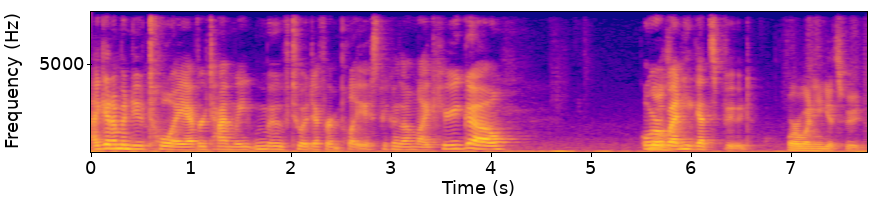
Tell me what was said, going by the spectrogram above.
I get him a new toy every time we move to a different place because I'm like, here you go. Or Well, when he gets food. Or when he gets food.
